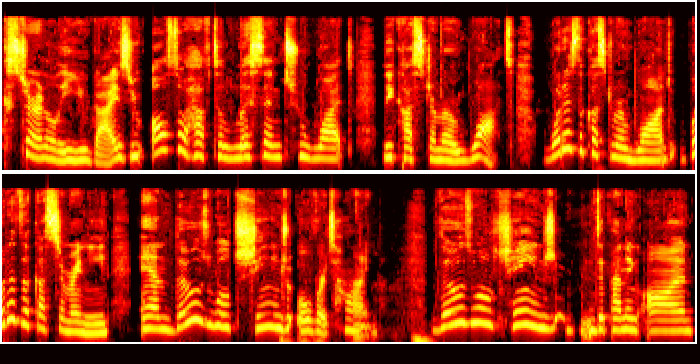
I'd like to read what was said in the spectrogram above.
Externally, you guys, you also have to listen to what the customer wants. What does the customer want? What does the customer need? And those will change over time. Those will change depending on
